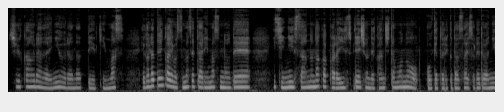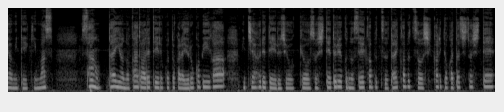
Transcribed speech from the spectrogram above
週間占い2を占っていきます。絵柄展開は済ませてありますので123の中からインスピレーションで感じたものをお受け取りください。それでは2を見ていきます。3太陽のカードが出ていることから喜びが満ち溢れている状況そして努力の成果物対価物をしっかりと形として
